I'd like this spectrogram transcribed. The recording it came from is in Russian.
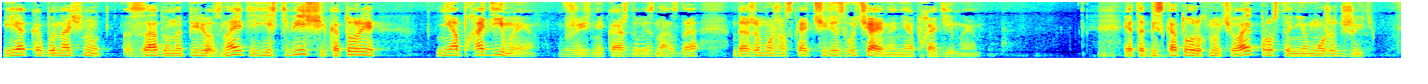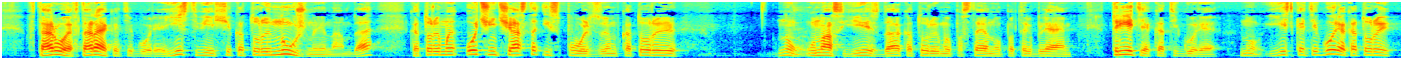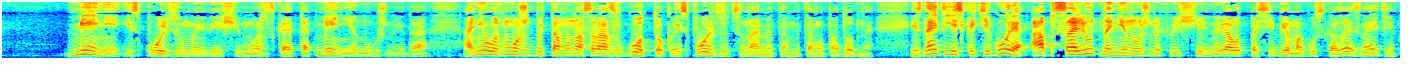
И я как бы начну сзаду наперед. Знаете, есть вещи, которые необходимые в жизни каждого из нас, да? даже, можно сказать, чрезвычайно необходимые. Это без которых ну, человек просто не может жить. Второе, вторая категория. Есть вещи, которые нужные нам, да? которые мы очень часто используем, которые ну, у нас есть, да, которые мы постоянно употребляем. Третья категория, ну, есть категория, которые менее используемые вещи, можно сказать так, менее нужные, да, они, может быть, там у нас раз в год только используются нами там и тому подобное. И знаете, есть категория абсолютно ненужных вещей. Но я вот по себе могу сказать, знаете,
